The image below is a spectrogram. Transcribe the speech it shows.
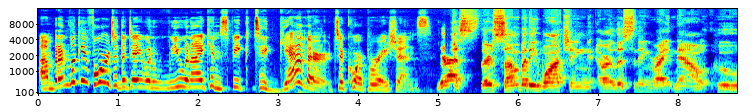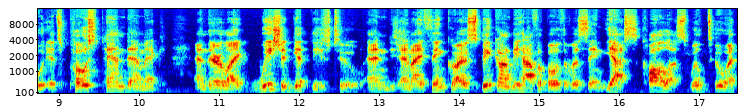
Um, but i'm looking forward to the day when you and i can speak together to corporations. Yes there's somebody watching or listening right now who it's post pandemic and they're like we should get these two. And and i think i speak on behalf of both of us saying yes call us. We'll do it.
